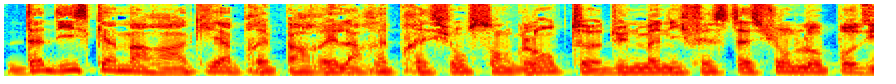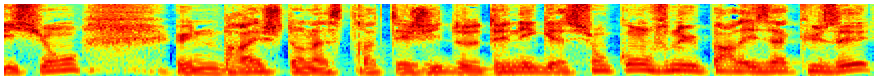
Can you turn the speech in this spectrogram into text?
Dadis Camara qui a préparé la répression sanglante d'une manifestation de l'opposition, une brèche dans la stratégie de dénégation convenue par les accusés.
